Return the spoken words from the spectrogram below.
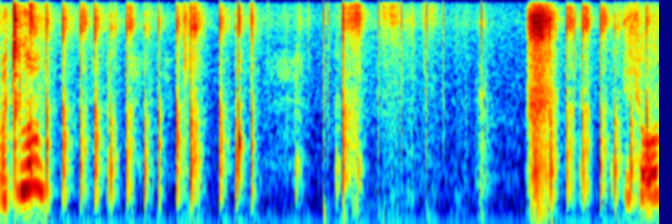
Açıl lan. Düşü o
